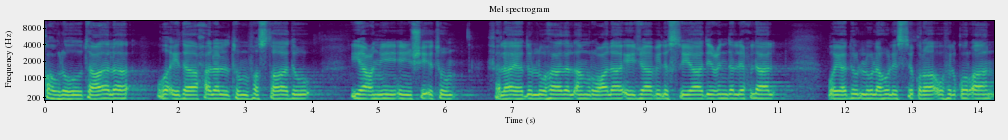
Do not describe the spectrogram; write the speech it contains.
قوله تعالى وإذا حللتم فاصطادوا. يعني إن شئتم فلا يدل هذا الأمر على إيجاب الاصطياد عند الإحلال ويدل له الاستقراء في القرآن.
